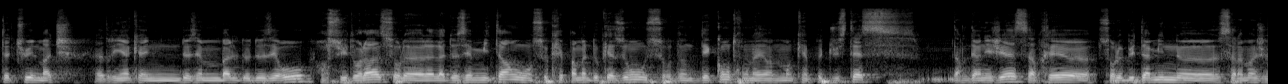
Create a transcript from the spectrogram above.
peut-être tuer le match. Adrien qui a une deuxième balle de 2-0. Ensuite, voilà, sur la, deuxième mi-temps où on se crée pas mal d'occasions, où sur des contres, on manque un peu de justesse dans le dernier geste. Après, euh, sur le but d'Amin euh, Salama, je.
